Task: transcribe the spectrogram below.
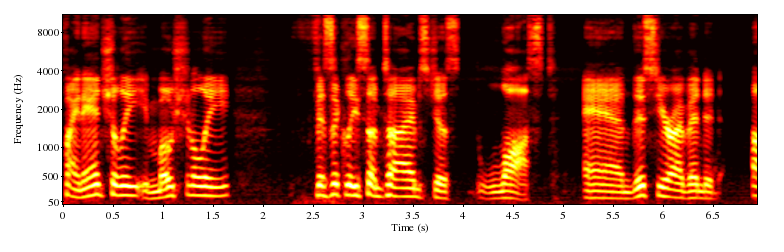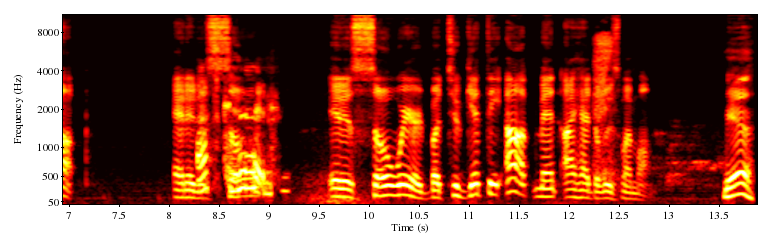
financially, emotionally, physically, sometimes just lost. And this year, I've ended up, and it is That's so good. it is so weird. But to get the up meant I had to lose my mom Yeah.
